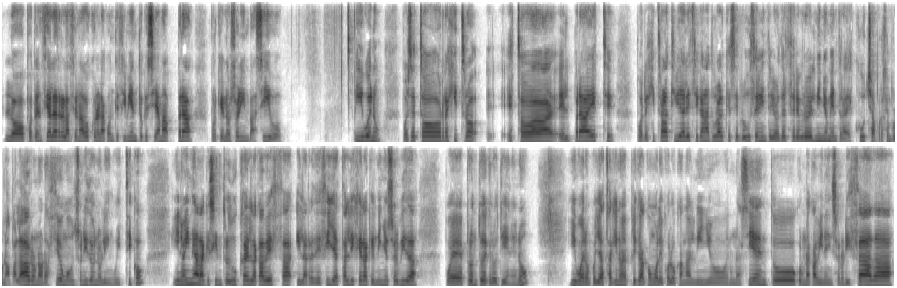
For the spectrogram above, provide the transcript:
los potenciales relacionados con el acontecimiento que se llama PRA, porque no son invasivos. Y bueno, pues estos registros, esto, el PRA este, pues registra la actividad eléctrica natural que se produce en el interior del cerebro del niño mientras escucha, por ejemplo, una palabra, una oración o un sonido no lingüístico. Y no hay nada que se introduzca en la cabeza y la redecilla es tan ligera que el niño se olvida pues pronto de que lo tiene, ¿no? Y bueno, pues ya hasta aquí nos explica cómo le colocan al niño en un asiento, con una cabina insonorizada,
